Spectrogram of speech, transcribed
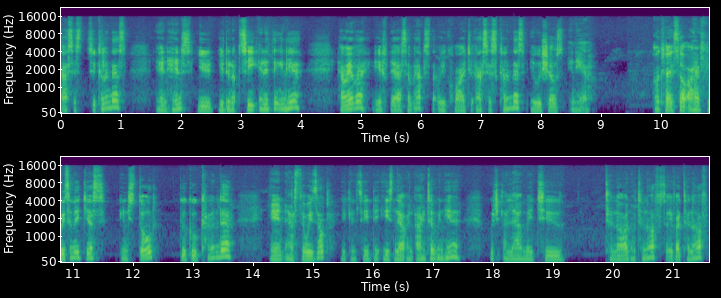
access to calendars and hence you, you do not see anything in here. However, if there are some apps that require to access calendars, it will show in here. Okay, so I have recently just installed Google Calendar and as the result, you can see there is now an item in here which allow me to turn on or turn off. So if I turn off,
